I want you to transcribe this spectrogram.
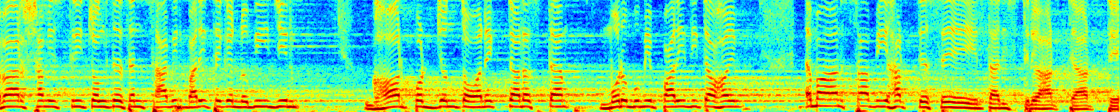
এবার স্বামী স্ত্রী চলতেছেন সাহাবির বাড়ি থেকে নবীজির ঘর পর্যন্ত। অনেকটা রাস্তা মরুভূমি পাড়ি দিতে হয়। এবার সাবি হাঁটতেছে, তার স্ত্রী হাঁটতে হাঁটতে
